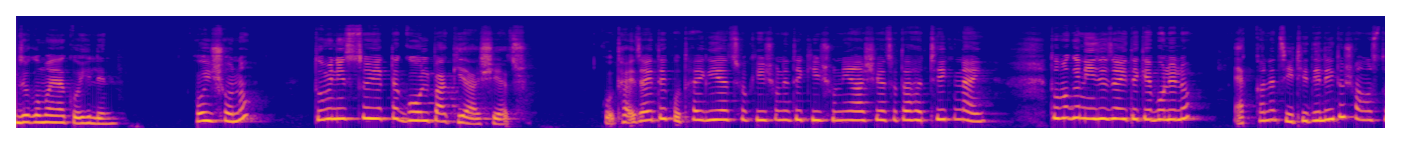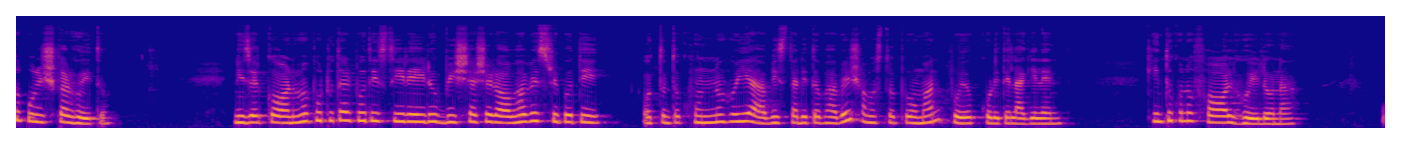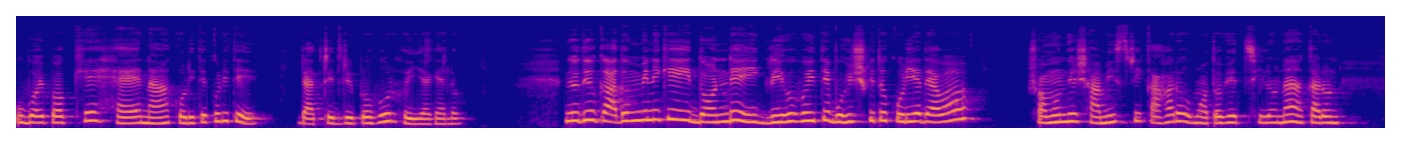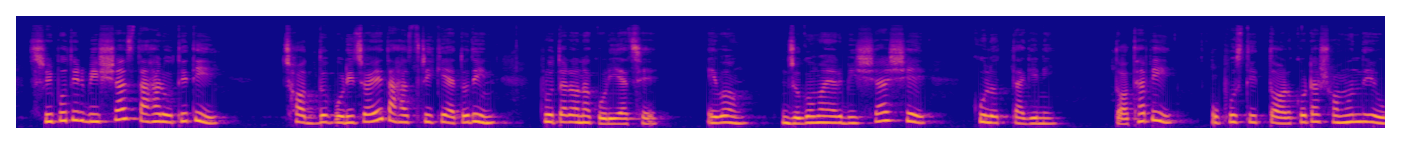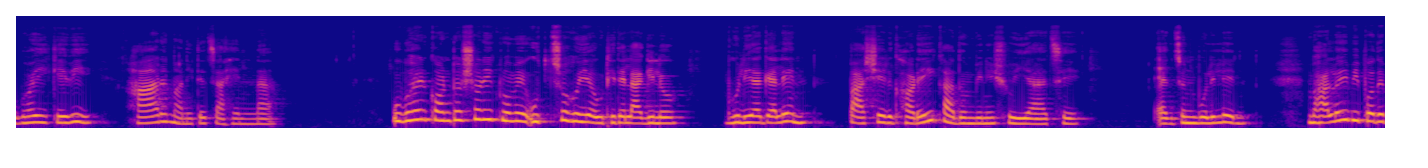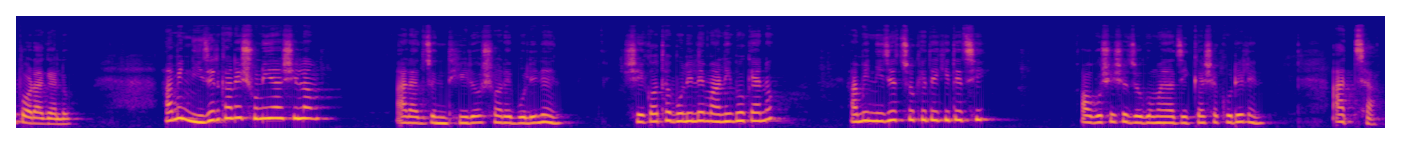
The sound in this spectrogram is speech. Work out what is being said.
যোগমায়া কহিলেন, ওই শোনো, তুমি নিশ্চয়ই একটা গোল পাকিয়া আসিয়াছ। কোথায় যাইতে কোথায় গিয়াছ, কি শুনিতে কি শুনিয়া আসিয়াছ তাহা ঠিক নাই। তোমাকে নিজে যাইতে কে বলিল? একখানা চিঠি দিলেই তো সমস্ত পরিষ্কার হইত। নিজের কর্মপটুতার প্রতি স্থির এইরূপ বিশ্বাসের অভাবে শ্রীপতি অত্যন্ত ক্ষুণ্ণ হইয়া বিস্তারিতভাবে সমস্ত প্রমাণ প্রয়োগ করিতে লাগিলেন। কিন্তু কোনো ফল হইল না। উভয় পক্ষে হ্যাঁ না করিতে করিতে রাত্রি দ্বিপ্রহর হইয়া গেল। যদিও কাদম্বিনীকে এই দণ্ডেই গৃহ হইতে বহিষ্কৃত করিয়া দেওয়া সম্বন্ধে স্বামী স্ত্রী কাহারও মতভেদ ছিল না, কারণ শ্রীপতির বিশ্বাস তাহার অতিথি ছদ্ম পরিচয়ে তাহার স্ত্রীকে এতদিন প্রতারণা করিয়াছে এবং যোগমায়ার বিশ্বাস সে কুলোত্যাগিনী। তথাপি উপস্থিত তর্কটা সম্বন্ধে উভয়ই কেউই হার মানিতে চাহেন না। উভয়ের কণ্ঠস্বরই ক্রমে উচ্চ হইয়া উঠিতে লাগিল। ভুলিয়া গেলেন, পাশের ঘরেই কাদম্বিনী শুইয়া আছে। একজন বলিলেন, ভালোই বিপদে পড়া গেল। আমি নিজের কানে শুনিয়া আসিলাম। আর একজন ধীর স্বরে বলিলেন, সে কথা বলিলে মানিব কেন? আমি নিজের চোখে দেখিতেছি। অবশেষে যোগমায়া জিজ্ঞাসা করিলেন আচ্ছা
